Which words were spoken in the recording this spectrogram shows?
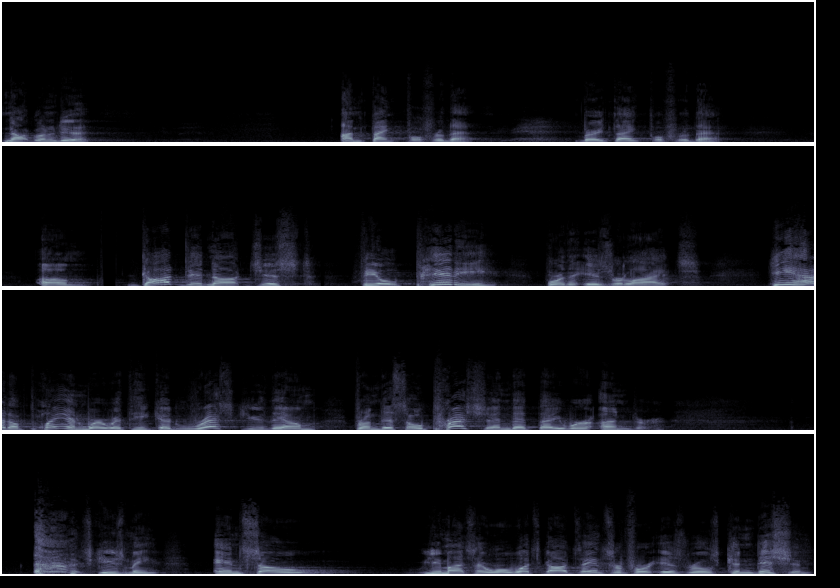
Not going to do it. I'm thankful for that. Very thankful for that. Um, God did not just feel pity for the Israelites, He had a plan wherewith He could rescue them from this oppression that they were under. Excuse me. And so you might say, well, what's God's answer for Israel's condition?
